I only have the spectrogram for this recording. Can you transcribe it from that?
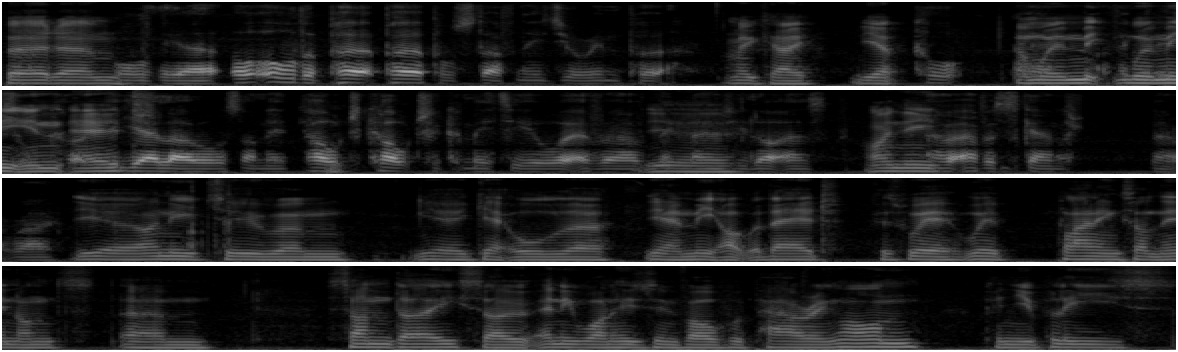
But um, All the uh, all, all the pur- purple stuff needs your input. okay, yep. Cool. And we're me- we're meeting or, Ed. Yellow or something. Culture culture committee or whatever I've Yeah. you lot as. I need Have, have a scan through that row. yeah, I need to um yeah get all the yeah meet up with Ed because we're we're planning something on um Sunday. So anyone who's involved with powering on, can you please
